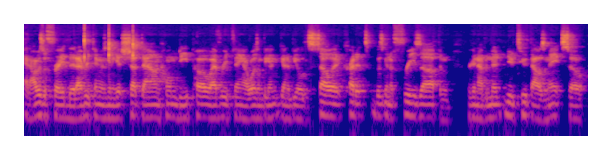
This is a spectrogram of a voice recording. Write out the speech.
and I was afraid that everything was going to get shut down Home Depot, everything. I wasn't going to be able to sell it. Credit was going to freeze up, and we're going to have a new 2008. So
